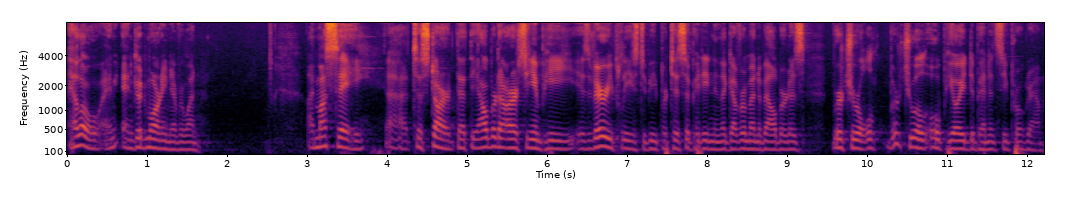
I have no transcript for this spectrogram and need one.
Hello and, and, good morning, everyone. I must say uh, to start that the Alberta RCMP is very pleased to be participating in the Government of Alberta's virtual, virtual opioid dependency program.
